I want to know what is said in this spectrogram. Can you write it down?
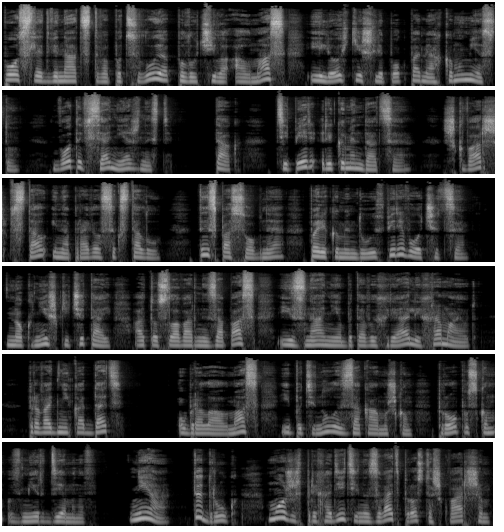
После двенадцатого поцелуя получила алмаз и легкий шлепок по мягкому месту. Вот и вся нежность. Так, теперь рекомендация. Шкварш встал и направился к столу. Ты способная, порекомендую в переводчице. Но книжки читай, а то словарный запас и знания бытовых реалий хромают. Проводник отдать? Убрала алмаз и потянулась за камушком, пропуском в мир демонов. Неа, ты друг, можешь приходить и называть просто шкваршем.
